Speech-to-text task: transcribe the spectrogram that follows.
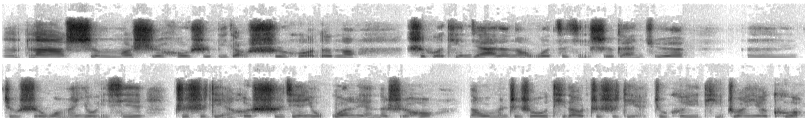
嗯，那什么时候是比较适合的呢？适合添加的呢，我自己是感觉，嗯，就是我们有一些知识点和事件有关联的时候，那我们这时候提到知识点就可以提专业课。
